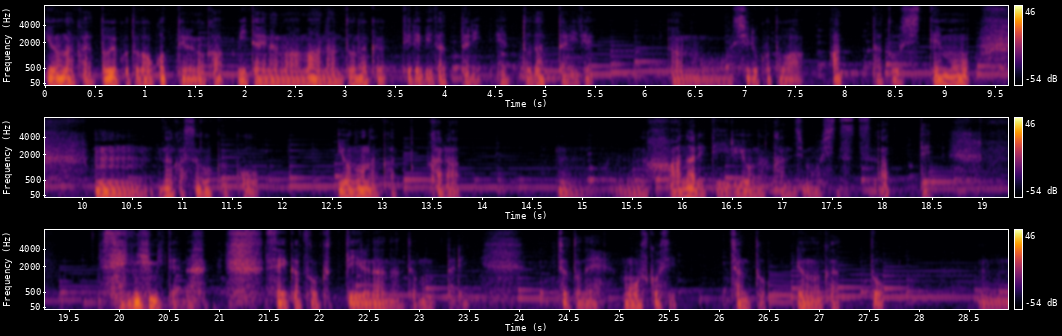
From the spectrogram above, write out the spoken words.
世の中どういうことが起こってるのかみたいなのはまあなんとなくテレビだったりネットだったりであの知ることはあったとしてもうんなんかすごくこう世の中から、うん、離れているような感じもしつつあって仙人みたいな 生活を送っているななんて思ったりちょっとねもう少しちゃんと世の中と、うん、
